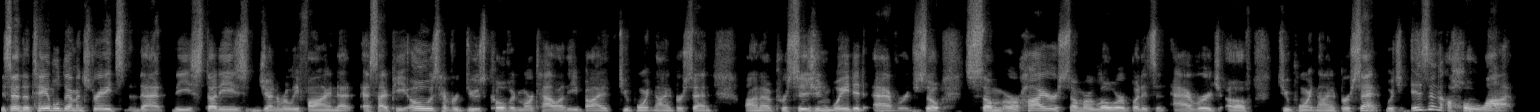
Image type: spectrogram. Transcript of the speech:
He said the table demonstrates that the studies generally find that SIPOs have reduced COVID mortality by 2.9% on a precision weighted average. So some are higher, some are lower, but it's an average of 2.9%, which isn't a whole lot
